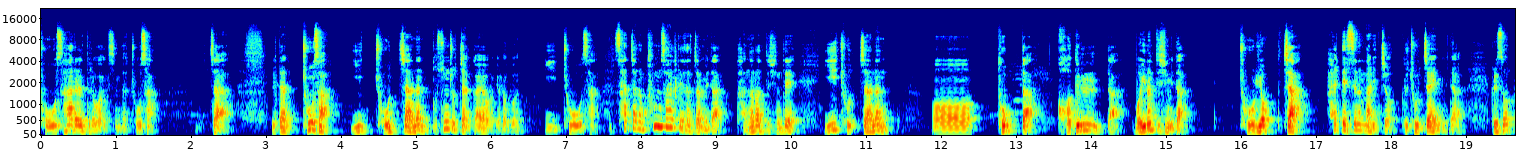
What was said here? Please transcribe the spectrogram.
조사를 들어가겠습니다. 조사. 자, 일단 조사. 이 조자는 무슨 조자일까요, 여러분? 이 조사. 사자는 품사할 때 사자입니다. 단어란 뜻인데 이 조자는 어, 돕다, 거들다 뭐 이런 뜻입니다. 조력자 할 때 쓰는 말 있죠. 그 조자입니다. 그래서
